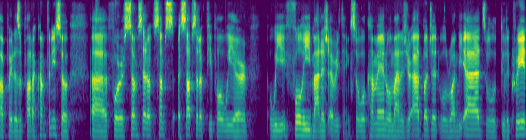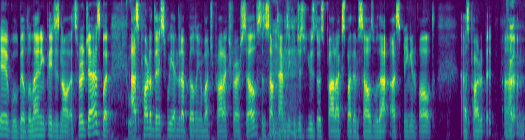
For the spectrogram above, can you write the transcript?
operate as a product company. So, uh, for some set of some a subset of people, we are we fully manage everything. So we'll come in, we'll manage your ad budget, we'll run the ads, we'll do the creative, we'll build the landing pages and all that sort of jazz. But as part of this, we ended up building a bunch of products for ourselves, and sometimes you can just use those products by themselves without us being involved as part of it. Um,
